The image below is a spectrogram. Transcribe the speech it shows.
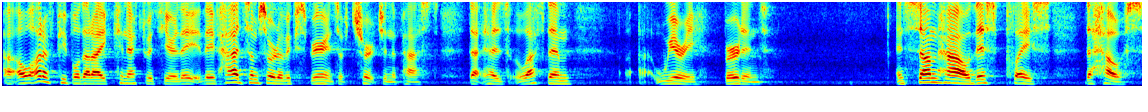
a lot of people that I connect with here, they, they've had some sort of experience of church in the past that has left them uh, weary, burdened. And somehow, this place, the house,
